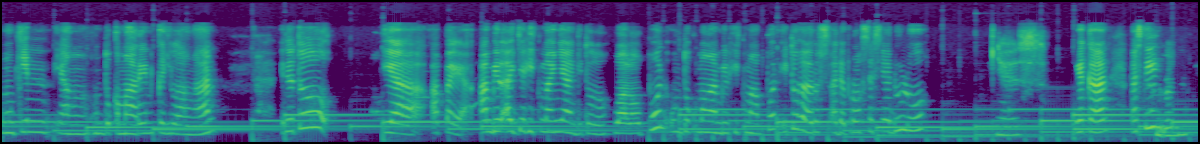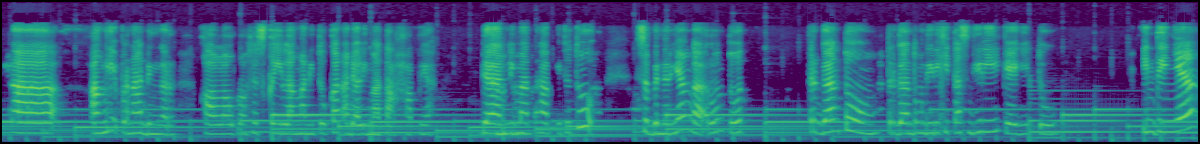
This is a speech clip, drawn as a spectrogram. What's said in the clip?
mungkin yang untuk kemarin kehilangan itu tuh ya apa ya ambil aja hikmahnya gitu loh. Walaupun untuk mengambil hikmah pun itu harus ada prosesnya dulu. Yes. Ya kan? Pasti mm -hmm. uh, Anggi pernah dengar kalau proses kehilangan itu kan ada lima tahap ya. Dan hmm. lima tahap itu tuh sebenarnya nggak runtut. Tergantung tergantung diri kita sendiri kayak gitu. Intinya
